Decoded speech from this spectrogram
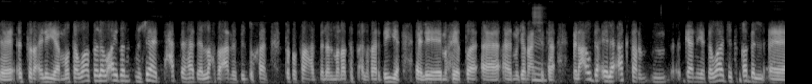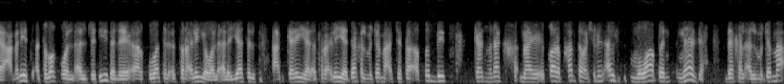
إسرائيلية متواصله وأيضا نشاهد حتى هذه اللحظة اعمال الدخان تتصاعد من المناطق الغربية لمحيط مجمع الشفاء. بالعودة إلى أكثر كان يتواجد قبل عملية التوغل الجديدة للقوات الإسرائيلية والآليات العسكرية الإسرائيلية داخل مجمع الشفاء الطبي كان هناك ما يقارب 25 ألف مواطن نازح داخل المجمع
